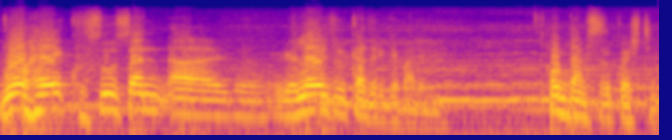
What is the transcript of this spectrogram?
وہ ہے خصوصاً القدر کے بارے میں۔ Hope question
